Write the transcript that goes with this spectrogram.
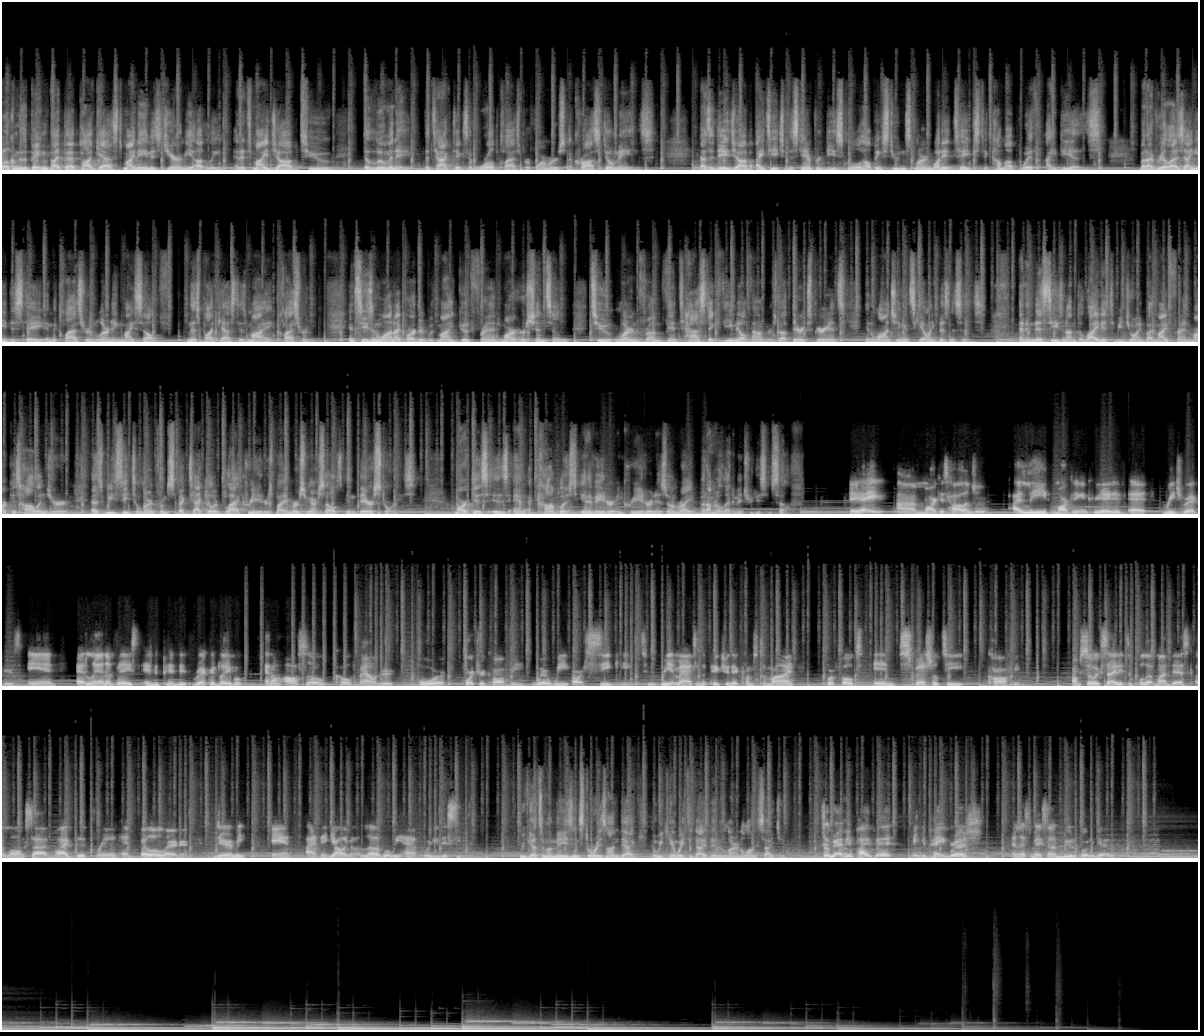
Welcome to the Paint and Pipette podcast. My name is Jeremy Utley, and it's my job to illuminate the tactics of world class performers across domains. As a day job, I teach at the Stanford D School, helping students learn what it takes to come up with ideas. But I've realized I need to stay in the classroom learning myself. And this podcast is my classroom. In season one, I partnered with my good friend Mar Hershenson to learn from fantastic female founders about their experience in launching and scaling businesses. And in this season, I'm delighted to be joined by my friend Marcus Hollinger as we seek to learn from spectacular Black creators by immersing ourselves in their stories. Marcus is an accomplished innovator and creator in his own right, but I'm going to let him introduce himself. Hey, hey, I'm Marcus Hollinger. I lead marketing and creative at Reach Records and Atlanta based independent record label. And I'm also co founder for Portrait Coffee, where we are seeking to reimagine the picture that comes to mind for folks in specialty coffee. I'm so excited to pull up my desk alongside my good friend and fellow learner, Jeremy and I think y'all are going to love what we have for you this season. We've got some amazing stories on deck, and we can't wait to dive in and learn alongside you. So grab your pipette and your paintbrush, and let's make something beautiful together.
